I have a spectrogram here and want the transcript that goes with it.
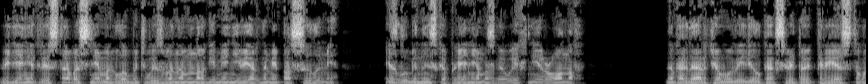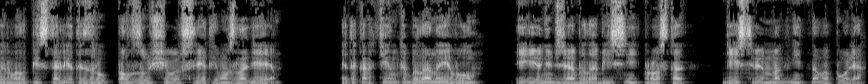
видение креста во сне могло быть вызвано многими неверными посылами из глубины скопления мозговых нейронов. Но когда Артем увидел, как Святой Крест вырвал пистолет из рук ползущего вслед ему злодея, эта картинка была наяву, и ее нельзя было объяснить просто действием магнитного поля.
